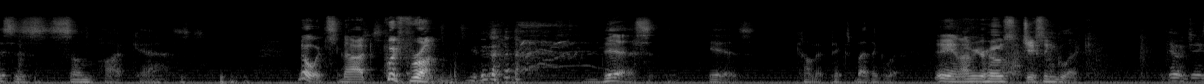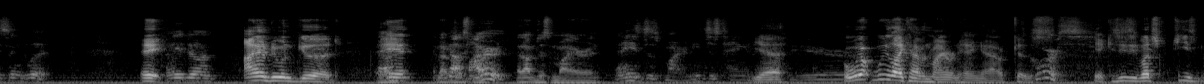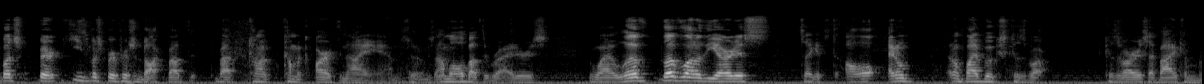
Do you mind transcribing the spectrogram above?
This is some podcast. No, it's not. Quit fronting. This is Comic Picks by the Glick. Hey, and I'm your host, Jason Glick. Yo, Jason Glick. Hey, How you doing? I am doing good. And And I'm got just Myron. and I'm just Myron. And he's just Myron. He's just hanging Yeah. out here. but we, we like having Myron hang out because. of because course. yeah, because he's much he's much better he's much better person to talk about the, about comic, comic art than I am. So I'm all about the writers. While I love love a lot of the artists, it's like it's all I don't I don't buy books because of because of artists. I buy them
